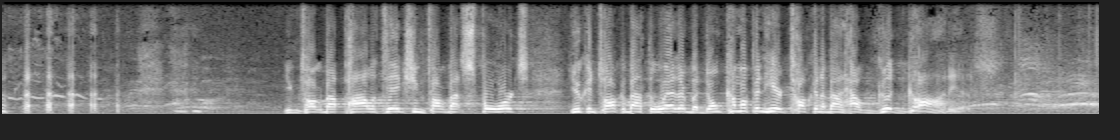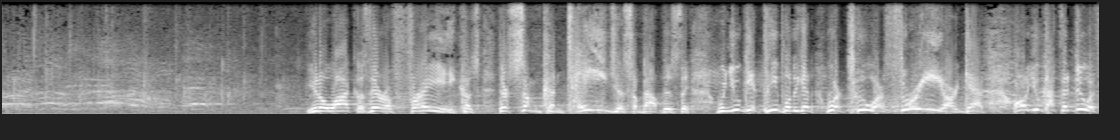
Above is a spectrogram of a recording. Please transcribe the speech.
you can talk about politics, you can talk about sports, you can talk about the weather, but don't come up in here talking about how good God is. You know why? Because they're afraid, because there's something contagious about this thing. When you get people together where two or three are gathered, all you got to do is,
